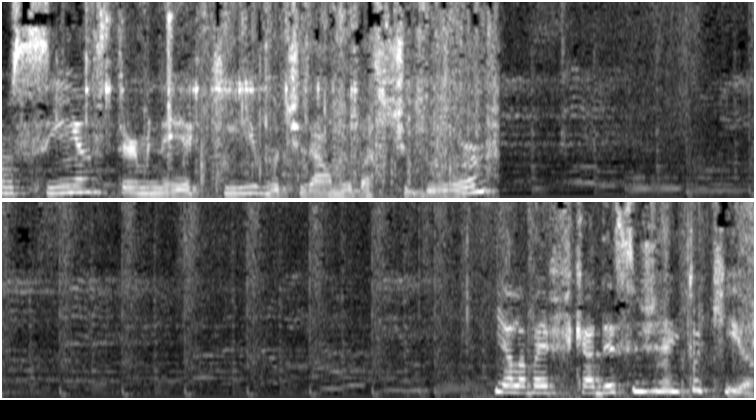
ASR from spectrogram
oncinhas, terminei aqui, vou tirar o meu bastidor. E ela vai ficar desse jeito aqui, ó.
